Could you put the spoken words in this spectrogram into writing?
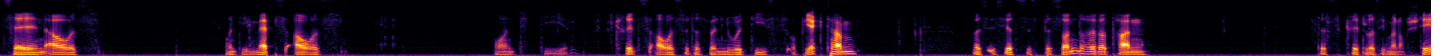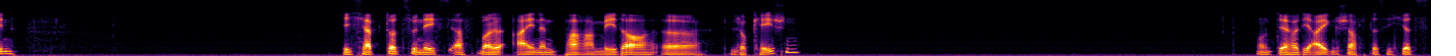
Zellen aus und die Maps aus und die Grids aus, sodass wir nur dieses Objekt haben. Was ist jetzt das Besondere daran? Das Grid lasse ich mal noch stehen. Ich habe dort zunächst erstmal einen Parameter äh, Location. Und der hat die Eigenschaft, dass ich jetzt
